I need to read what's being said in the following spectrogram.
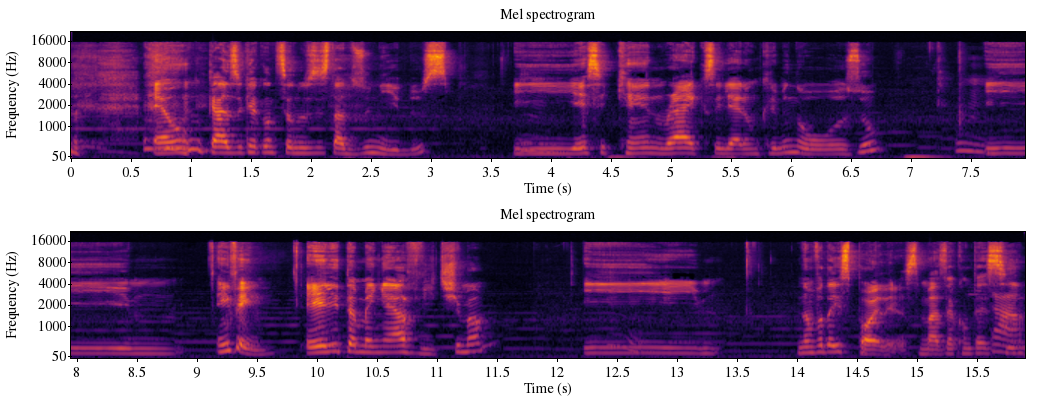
é um caso que aconteceu nos Estados Unidos. E hum. esse Ken Rex, ele era um criminoso. Hum. E. Enfim, ele também é a vítima. E. Hum. Não vou dar spoilers, mas acontecem tá.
